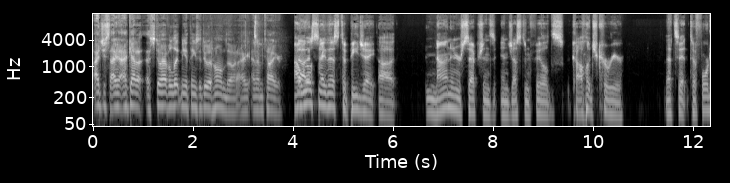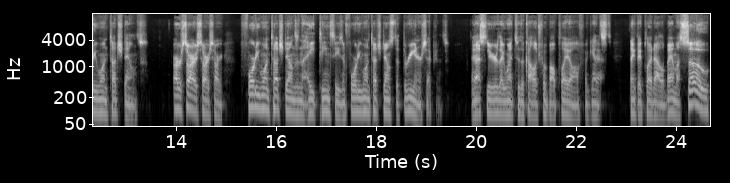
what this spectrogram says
I just I, I gotta I still have a litany of things to do at home though, I, and I'm tired. I No, will say this to PJ: uh, nine interceptions in Justin Fields' college career. That's it to 41 touchdowns. Or sorry, sorry, sorry. 41 touchdowns in the 18 season, 41 touchdowns to three interceptions. And Yeah. that's the year they went to the college football playoff against, I think they played Alabama. So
